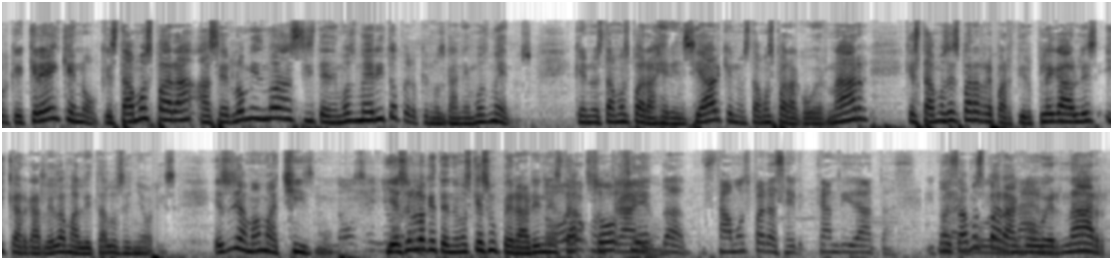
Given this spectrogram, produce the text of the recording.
Porque creen que no, que estamos para hacer lo mismo si tenemos mérito, pero que nos ganemos menos. Que no estamos para gerenciar, que no estamos para gobernar, que estamos es para repartir plegables y cargarle la maleta a los señores. Eso se llama machismo. No, y eso es lo que tenemos que superar en Todo esta sociedad. Estamos para ser candidatas. y No estamos para gobernar,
